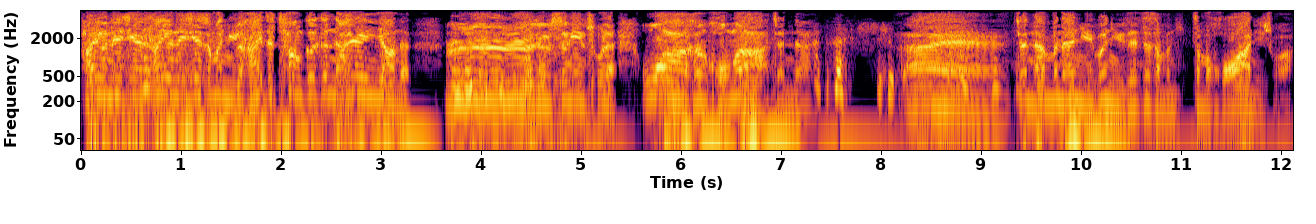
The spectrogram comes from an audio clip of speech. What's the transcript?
还有那些，还有那些什么女孩子唱歌跟男人一样的，呃这个声音出来，哇，很红啊，真的。是的。哎，这男不男女不女的，这怎么怎么活啊？你说？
